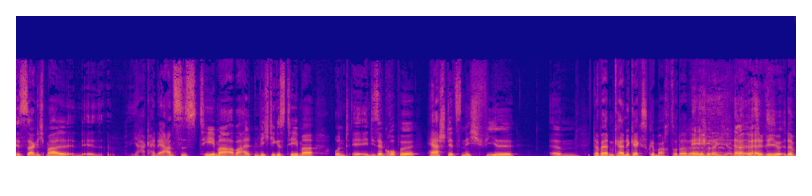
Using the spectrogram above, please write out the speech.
ist, sage ich mal, äh, ja, kein ernstes Thema, aber halt ein wichtiges Thema. Und äh, in dieser Gruppe herrscht jetzt nicht viel, ähm, Da werden keine Gags gemacht oder da Nee. wird eigentlich äh, seriös, da,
